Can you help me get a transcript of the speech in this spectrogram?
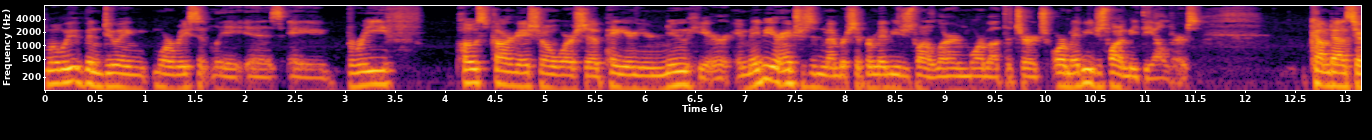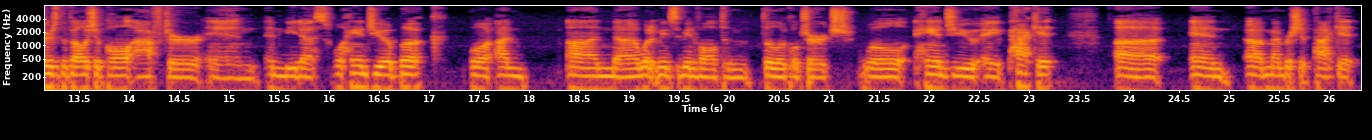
what we've been doing more recently is a brief post congregational worship, hey, you're, you're new here, and maybe you're interested in membership, or maybe you just want to learn more about the church, or maybe you just want to meet the elders. Come downstairs to the fellowship hall after and and meet us. We'll hand you a book on on uh, what it means to be involved in the local church. We'll hand you a packet uh, and a membership packet.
